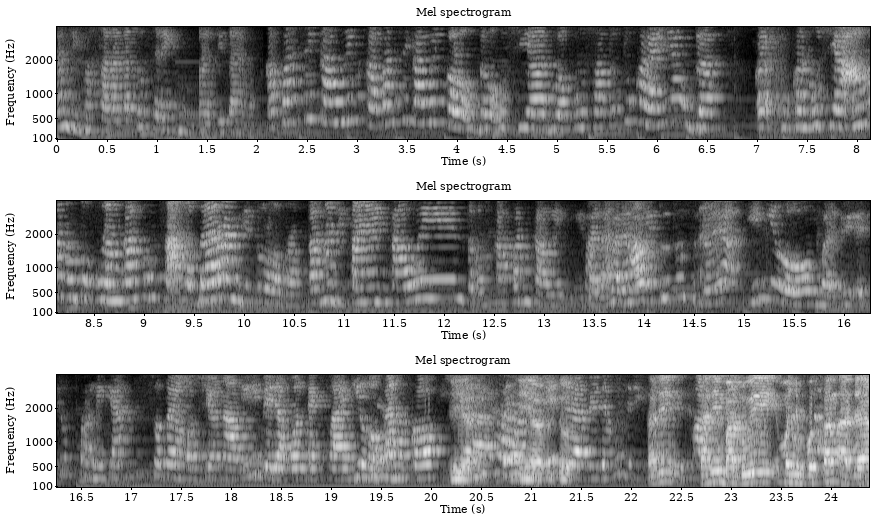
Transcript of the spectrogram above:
Kan di masyarakat tuh sering ditanya kapan sih kawin? Kapan sih kawin? Kalau udah usia 21 tuh kayaknya udah kayak bukan usia aman untuk pulang kampung saat lebaran gitu loh bro karena ditanyain kawin terus kapan kawin gitu kan. Padahal itu tuh sebenarnya ini loh Mbak Dwi itu pernikahan itu sesuatu yang opsional. Ini beda konteks lagi loh kan Prof. Iya, iya, beda, betul. Beda pun jadi Tadi tadi Mbak Dwi menyebutkan ada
